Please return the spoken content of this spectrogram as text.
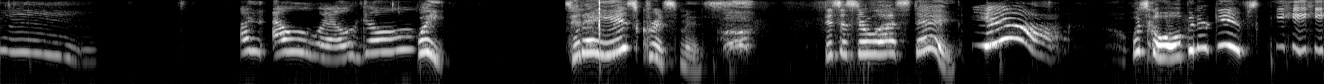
hmm an LOL doll? Wait, today is Christmas. this is their last day. Yeah. Let's go open our gifts.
